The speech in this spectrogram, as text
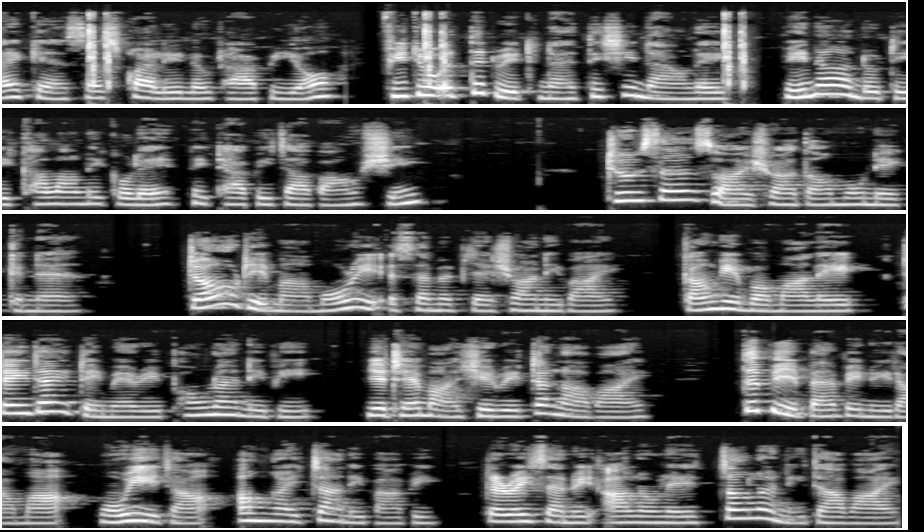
like and subscribe လေးလုပ်ထားပြီးတော့ဗီဒီယိုအသစ်တွေဒီနေ့သိရှိနိုင်အောင်လေးဘေးနား notification ခန်းလေးကိုလည်းနှိပ်ထားပေးကြပါအောင်ရှင်။ထူးဆန်းစွာရွာတော်မုန်းတဲ့ကနန်းတောအုပ်တွေမှာမိုးတွေအဆက်မပြတ်ရွာနေပါတယ်။ကောင်းကင်ပေါ်မှာလည်းတိမ်တိုက်တိမ်မဲတွေဖုံးလွှမ်းနေပြီးမြစ်ထဲမှာရေတွေတက်လာပါတယ်။တစ်ပင်ပန်းပင်တွေတောင်မှမိုးရေကြောင့်အောက်ငိုက်ကျနေပါပြီ။ တရိတ်ဆန်တွေအားလုံးလည်းကြောက်လန့်နေကြပါတယ်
